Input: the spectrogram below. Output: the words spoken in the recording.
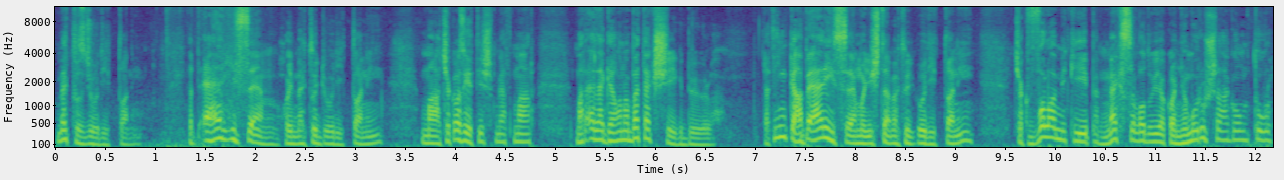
meg tudsz gyógyítani. Tehát elhiszem, hogy meg tud gyógyítani, már csak azért is, mert már, már elege van a betegségből. Tehát inkább elhiszem, hogy Isten meg tud gyógyítani, csak valamiképp megszabaduljak a nyomorúságomtól,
